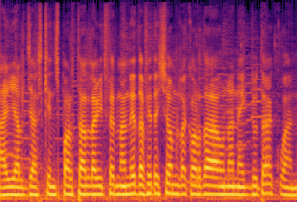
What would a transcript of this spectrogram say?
Ai, el jazz que ens porta el David Fernández. De fet, això em recorda una anècdota quan,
